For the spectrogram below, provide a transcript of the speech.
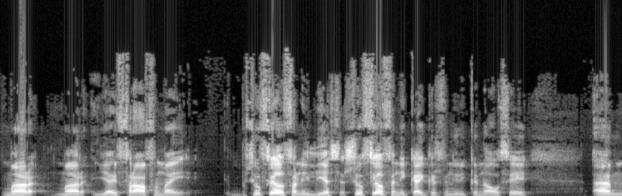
Maar maar jy vra vir my soveel van die lesers, soveel van die kykers van hierdie kanaal sê ehm um,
